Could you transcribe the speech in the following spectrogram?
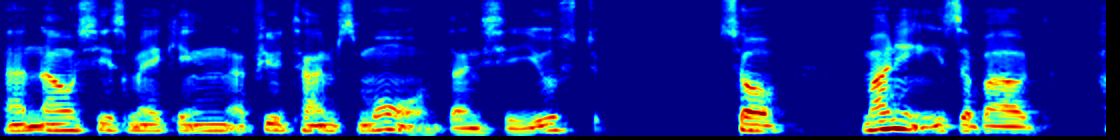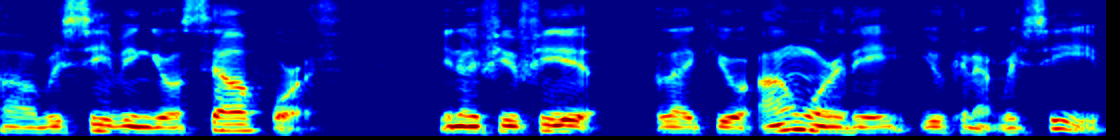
And now she's making a few times more than she used to. So money is about uh, receiving your self worth. You know, if you feel like you're unworthy, you cannot receive.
